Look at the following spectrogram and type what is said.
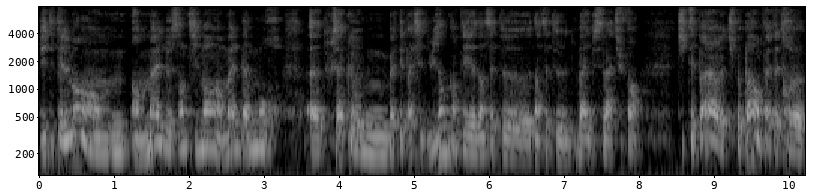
j'étais tellement en, en, mal de sentiments, en mal d'amour, tout ça, que bah, t'es pas séduisant quand t'es dans cette, dans cette vibe-là, tu vois. Tu, pas, tu peux pas, en fait, être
